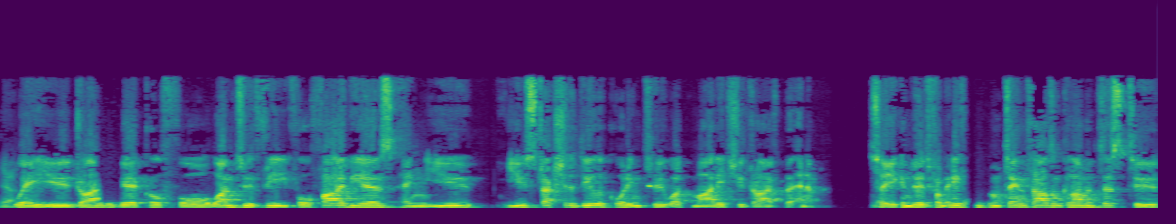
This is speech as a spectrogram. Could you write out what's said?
yeah. where you drive a vehicle for one, two, three, four, five years, and you you structure the deal according to what mileage you drive per annum. So you can do it from anything from 10,000 kilometers to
